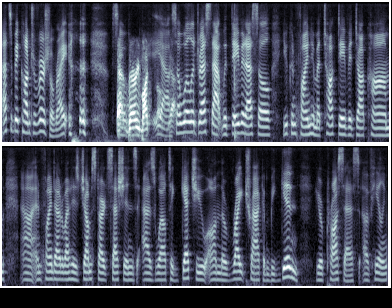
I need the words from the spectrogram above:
that's a bit controversial, right? so yeah, very much. So, yeah, yeah, So we'll address that with David Essel. You can find him at talkdavid.com uh, and find out about his jumpstart sessions as well to get you on the right track and begin your process of healing.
